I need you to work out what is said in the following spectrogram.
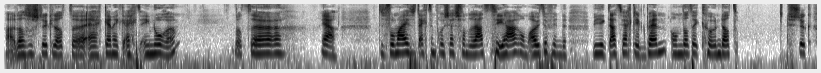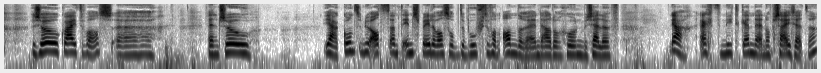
Nou, dat is een stuk dat uh, herken ik echt enorm. Dat, uh, ja, voor mij is het echt een proces van de laatste jaren om uit te vinden wie ik daadwerkelijk ben. Omdat ik gewoon dat stuk zo kwijt was. Uh, en zo ja, continu altijd aan het inspelen was op de behoeften van anderen. En daardoor gewoon mezelf ja, echt niet kende en opzij zette.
